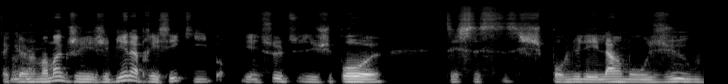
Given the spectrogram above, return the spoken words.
Fait qu'un mm-hmm. moment que j'ai bien apprécié, qui, bon, bien sûr, j'ai pas. je suis pas venu les larmes aux yeux ou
